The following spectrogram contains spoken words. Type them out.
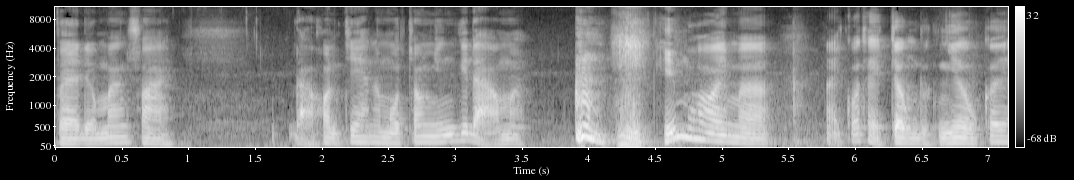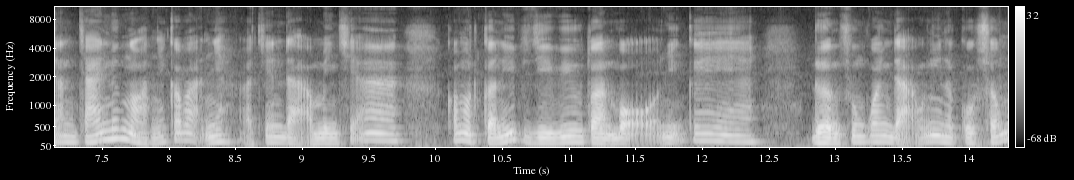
về đều mang xoài. Đảo Hòn Tre là một trong những cái đảo mà hiếm hoi mà lại có thể trồng được nhiều cây ăn trái nước ngọt nhé các bạn nhé. Ở trên đảo mình sẽ có một clip review toàn bộ những cái đường xung quanh đảo cũng như là cuộc sống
